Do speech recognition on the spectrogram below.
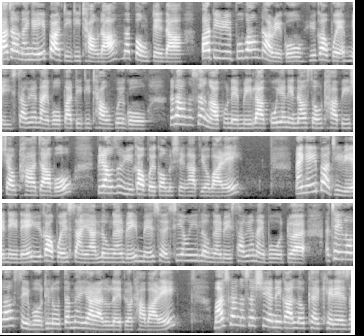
ဒါကြောင့်နိုင်ငံရေးပါတီတီထောင်တာမှတ်ပုံတင်တာပါတီတွေပူးပေါင်းတာတွေကိုရွေးကောက်ပွဲအမီဆောင်ရွက်နိုင်ဖို့ပါတီတီထောင်ခွင့်ကို2025ခုနှစ်မေလ9ရက်နေ့နောက်ဆုံးထားပြီးရှောက်ထားကြဖို့ပြည်ထောင်စုရွေးကောက်ပွဲကော်မရှင်ကပြောပါတယ်။နိုင်ငံရေးပါတီတွေအနေနဲ့ရွေးကောက်ပွဲဆိုင်ရာလုပ်ငန်းတွေမဲဆွယ်စည်းရုံးရေးလုပ်ငန်းတွေဆောင်ရွက်နိုင်ဖို့အတွက်အချိန်လုံလောက်စေဖို့ဒီလိုသတ်မှတ်ရတာလို့လည်းပြောထားပါတယ်။ မတ်လ28ရက်နေ့ကလှုပ်ခတ်ခဲ့တဲ့ဇ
